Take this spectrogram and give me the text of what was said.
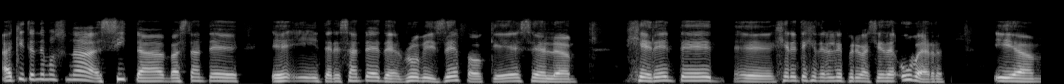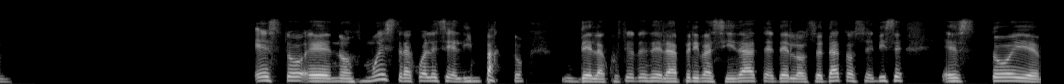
Aquí tenemos una cita bastante interesante de Ruby Zeffo, que es el gerente, gerente general de privacidad de Uber. Y esto eh, nos muestra cuál es el impacto de las cuestiones de la privacidad de los datos. Dice, estoy eh,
